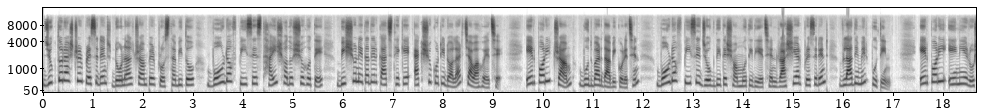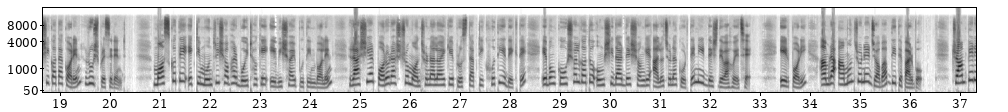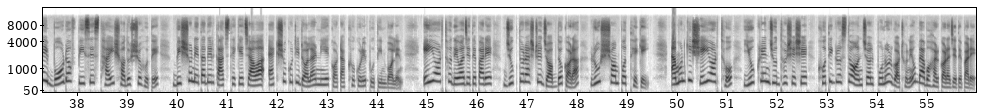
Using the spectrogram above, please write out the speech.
যুক্তরাষ্ট্রের প্রেসিডেন্ট ডোনাল্ড ট্রাম্পের প্রস্তাবিত বোর্ড অফ পিসে স্থায়ী সদস্য হতে বিশ্ব নেতাদের কাছ থেকে একশো কোটি ডলার চাওয়া হয়েছে। এরপরই ট্রাম্প বুধবার দাবি করেছেন, বোর্ড অফ পিসে যোগ দিতে সম্মতি দিয়েছেন রাশিয়ার প্রেসিডেন্ট ভ্লাদিমির পুতিন। এরপরই এ নিয়ে রসিকতা করেন রুশ প্রেসিডেন্ট। মস্কোতে একটি মন্ত্রিসভার বৈঠকে এ বিষয়ে পুতিন বলেন, রাশিয়ার পররাষ্ট্র মন্ত্রণালয়কে প্রস্তাবটি খতিয়ে দেখতে এবং কৌশলগত অংশীদারদের সঙ্গে আলোচনা করতে নির্দেশ দেওয়া হয়েছে। এরপরই আমরা আমন্ত্রণের জবাব দিতে পারব। ট্রাম্পের এই বোর্ড অফ পিসে স্থায়ী সদস্য হতে বিশ্ব নেতাদের কাছ থেকে চাওয়া একশো কোটি ডলার নিয়ে কটাক্ষ করে পুতিন বলেন। এই অর্থ দেওয়া যেতে পারে যুক্তরাষ্ট্রে জব্দ করা রুশ সম্পদ থেকেই। এমনকি সেই অর্থ ইউক্রেন যুদ্ধ শেষে ক্ষতিগ্রস্ত অঞ্চল পুনর্গঠনেও ব্যবহার করা যেতে পারে।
